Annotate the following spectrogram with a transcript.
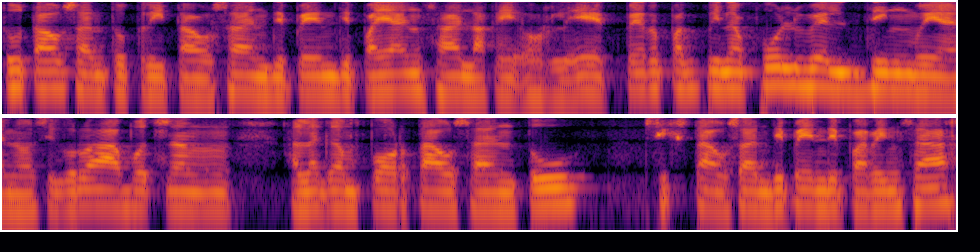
2,000 to 3,000. Depende pa yan sa laki or liit. Pero pag pina-full welding mo yan, no, siguro abot ng halagang 4,000 to 6,000. Depende pa rin sa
